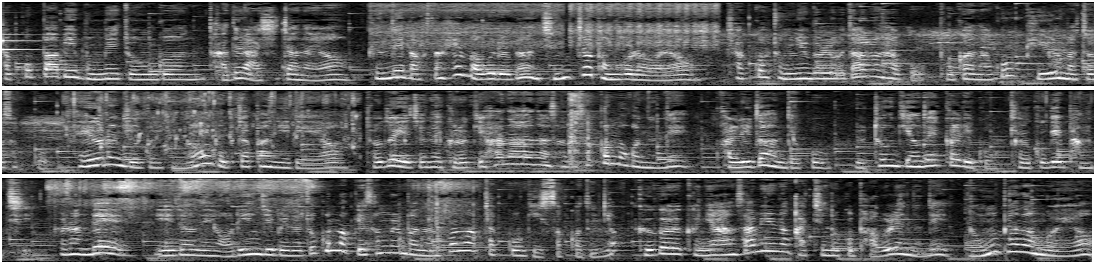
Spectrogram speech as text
잡곡밥이 몸에 좋은 건 다들 아시잖아요. 근데 막상 해 먹으려면 진짜 번거로워요. 잡곡 종류별로 따로 하고 보관하고 비율 맞춰 섞고 게으른 주부에게 너무 복잡한 일이에요. 저도 예전에 그렇게 하나하나 사서 섞어 먹었는데 관리도 안 되고 유통기한도 헷갈리고 결국에 방치. 그런데 예전에 어린이집에서 조그맣게 선물 받는 혼합 잡곡이 있었거든요. 그걸 그냥 쌈이랑 같이 넣고 밥을 했는데 너무 편한 거예요.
